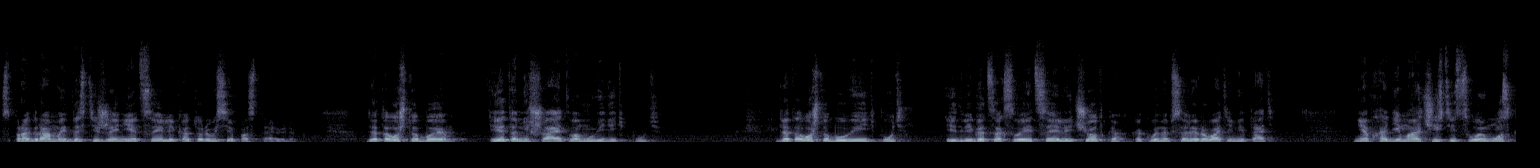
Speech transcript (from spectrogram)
с программой достижения цели, которую вы себе поставили. Для того, чтобы... И это мешает вам увидеть путь. Для того, чтобы увидеть путь, и двигаться к своей цели четко, как вы написали, рвать и метать, необходимо очистить свой мозг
